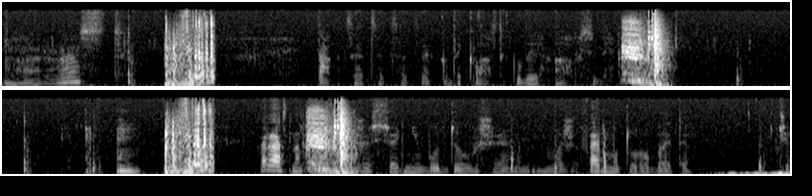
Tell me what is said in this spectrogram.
Гаразд. Так, це, це, це, це, куди класти, куди? А, сюди. Раз, напевно, може сьогодні буду вже, може, ферму ту робити. Що,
